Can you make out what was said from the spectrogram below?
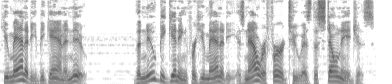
humanity began anew. The new beginning for humanity is now referred to as the Stone Ages.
